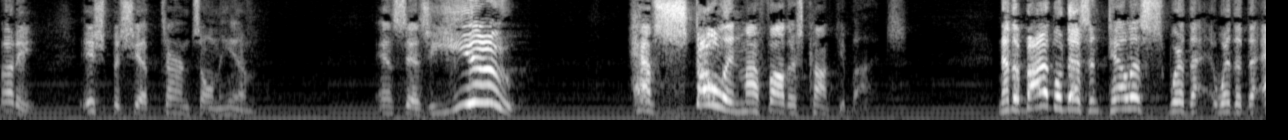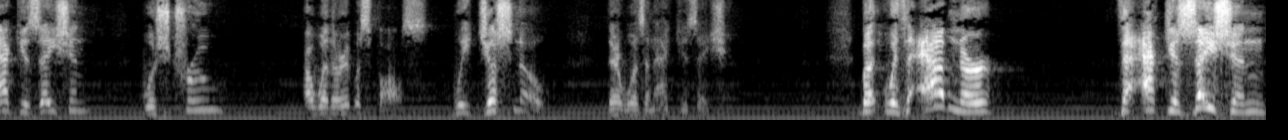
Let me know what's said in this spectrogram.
buddy. Ishbosheth turns on him and says, You have stolen my father's concubines. Now, the Bible doesn't tell us whether, whether the accusation was true or whether it was false. We just know there was an accusation. But with Abner, the accusation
